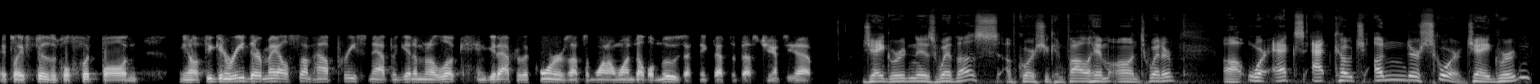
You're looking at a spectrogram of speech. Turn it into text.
they play physical football, and you know, if you can read their mail somehow pre-snap and get them in a look and get after the corners on some one-on-one double moves, I think that's the best chance you have. Jay Gruden is with us. Of course, you can follow him on Twitter uh, or X at Coach underscore Jay Gruden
